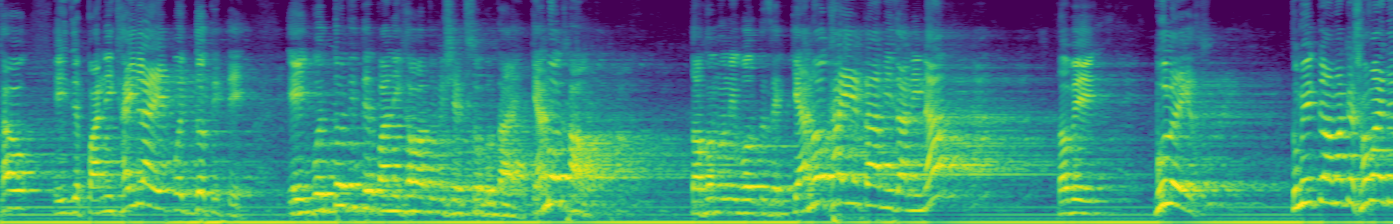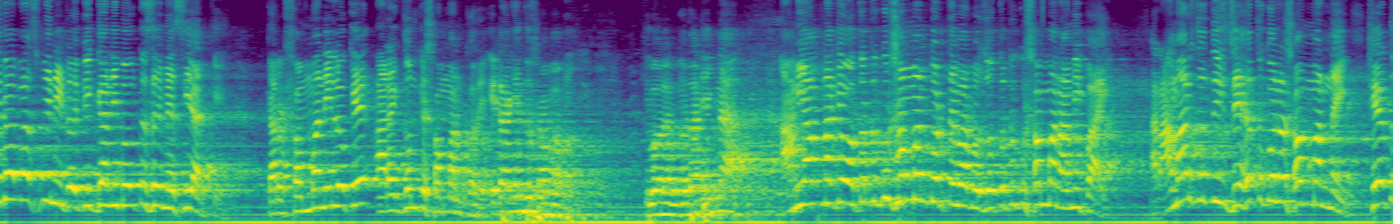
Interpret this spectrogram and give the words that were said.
খাও। এই যে পানি খাইলা এই পদ্ধতিতে এই পদ্ধতিতে পানি খাওয়া তুমি শেখছো কোথায়? কেন খাও? তখন উনি বলতেছে, কেন খাই এটা আমি জানি না, তবে ভুলে গেছে। তুমি একটু আমাকে সময় দেবে পাঁচ মিনিট। ওই বিজ্ঞানী বলতেছে মেসিয়ারকে কারও সম্মানী লোকে আরেকজনকে সম্মান করে, এটা কিন্তু স্বাভাবিক। কি বলেন, কথা ঠিক না? আমি আপনাকে অতটুকু সম্মান করতে পারব, যতটুকু সম্মান আমি পাই। আর আমার যদি যেহেতু কোনো সম্মান নেই, সেহেতু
